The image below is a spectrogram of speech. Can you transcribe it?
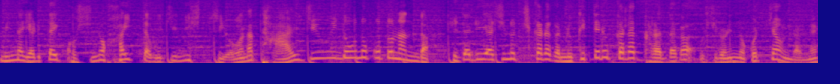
みんなやりたい腰の入ったうちに必要な体重移動のことなんだ。左足の力が抜けてるから体が後ろに残っちゃうんだね。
